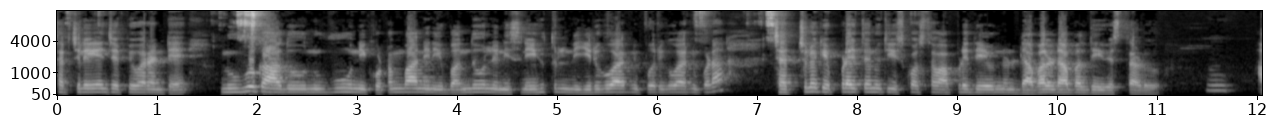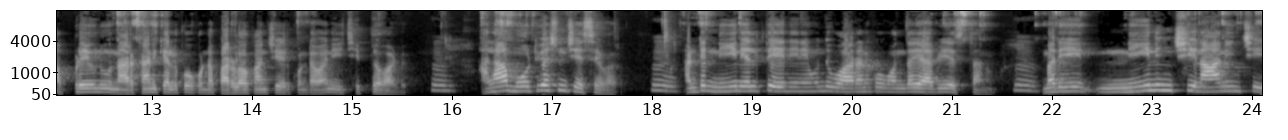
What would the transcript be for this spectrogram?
చర్చిలో ఏం చెప్పేవారంటే నువ్వు కాదు నువ్వు నీ కుటుంబాన్ని నీ బంధువుల్ని నీ స్నేహితుల్ని నీ ఇరుగువారిని పొరుగువారిని కూడా చర్చిలోకి ఎప్పుడైతే నువ్వు తీసుకొస్తావో అప్పుడే దేవుడు నుండి డబల్ డబల్ దీవిస్తాడు. అప్పుడే నువ్వు నరకానికి వెళ్ళకోకుండా పరలోకాన్ని చేరుకుంటావని చెప్పేవాడు. అలా మోటివేషన్ చేసేవారు. అంటే నేను వెళ్తే నేనేముంది వారానికి ఒక వంద యాభై ఇస్తాను. మరి నీ నుంచి నా నుంచి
